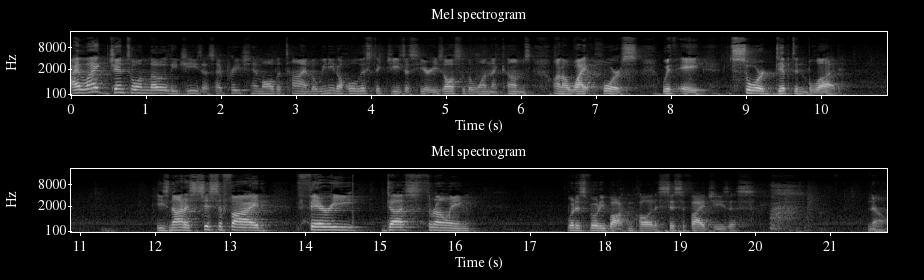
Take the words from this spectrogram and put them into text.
I like gentle and lowly Jesus. I preach him all the time, but we need a holistic Jesus here. He's also the one that comes on a white horse with a sword dipped in blood. He's not a sissified, fairy dust throwing, what does Voddie Baucham call it, a sissified Jesus? No,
